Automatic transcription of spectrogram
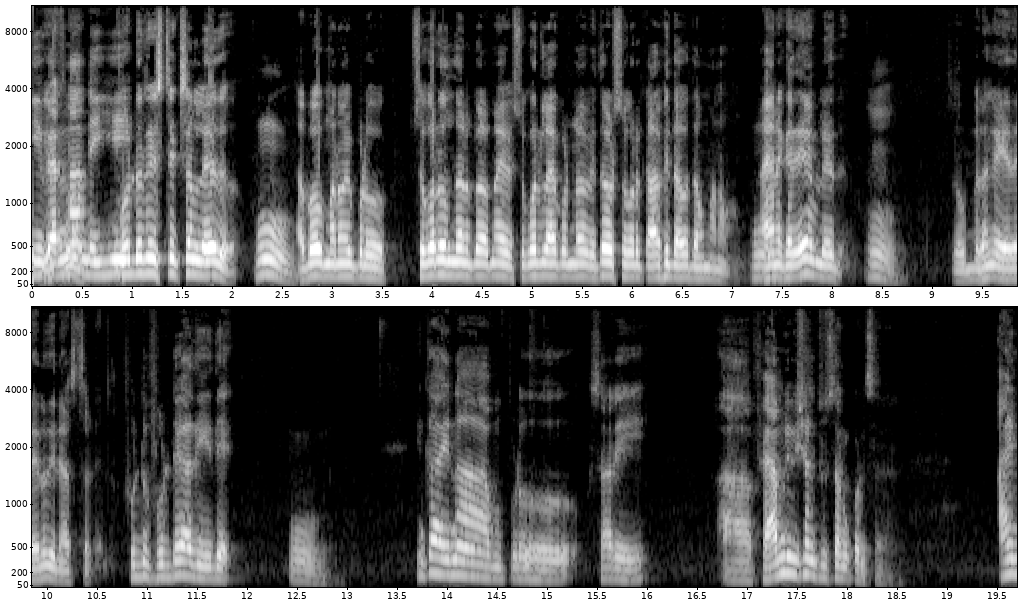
ఈ వెన్న నెయ్యి ఫుడ్ రిస్ట్రిక్షన్ లేదు. అబ్బో మనం ఇప్పుడు షుగర్ ఉందనుకో షుగర్ లేకుండా వితౌట్ షుగర్ కాఫీ తాగుతాం మనం ఆయనకు అదేం లేదు. శుభ్రంగా ఏదైనా తినేస్తాడు. ఫుడ్ ఫుడ్డే అది ఇదే. ఇంకా ఆయన ఇప్పుడు ఒకసారి ఆ ఫ్యామిలీ విషయాలు చూసాను అనుకోండి సార్ ఆయన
